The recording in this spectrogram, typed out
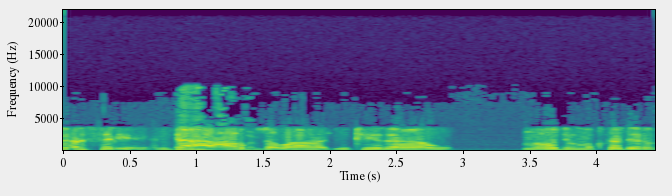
على السريع يعني جاها تفضل. عرض زواج وكذا من رجل مقتدر.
